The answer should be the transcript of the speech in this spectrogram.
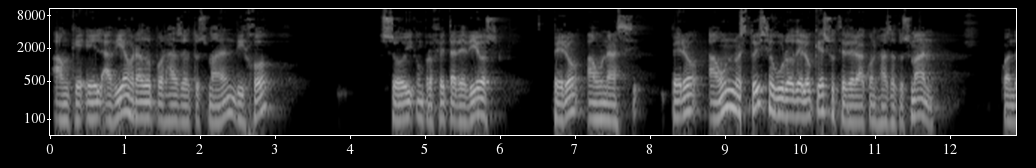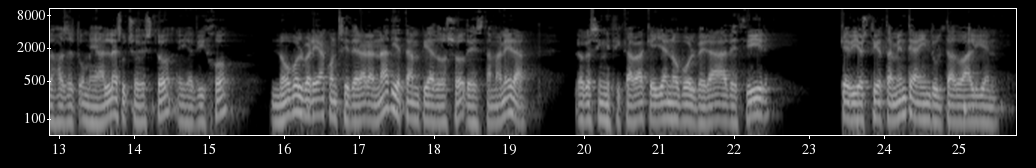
Aunque él había orado por Hazrat Usman, dijo, soy un profeta de Dios, pero aún así, pero aún no estoy seguro de lo que sucederá con Hazrat Usman. Cuando Hazrat Umealla escuchó esto, ella dijo, no volveré a considerar a nadie tan piadoso de esta manera, lo que significaba que ella no volverá a decir que Dios ciertamente ha indultado a alguien.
